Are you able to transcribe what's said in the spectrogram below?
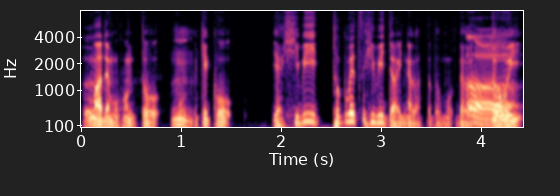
うんまあでも本当、うん。結構いや響い特別響いてはいなかったと思う。だから同意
